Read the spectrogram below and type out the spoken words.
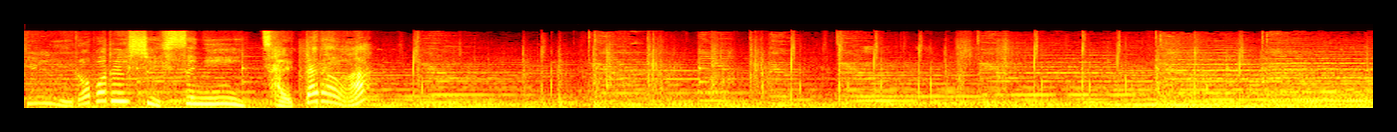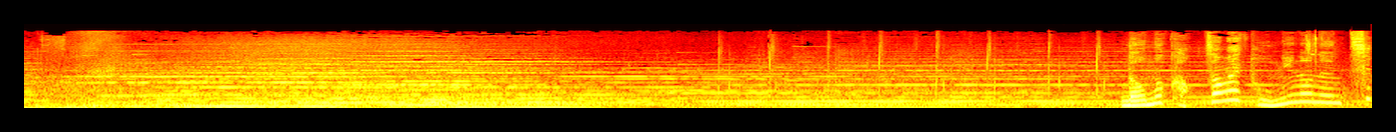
길 잃어버릴 수 있으니 잘 따라와. 너무 걱정할 도미노는 치...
